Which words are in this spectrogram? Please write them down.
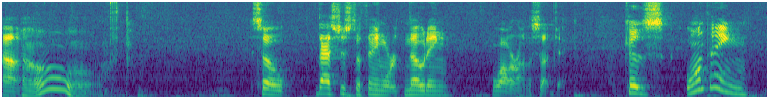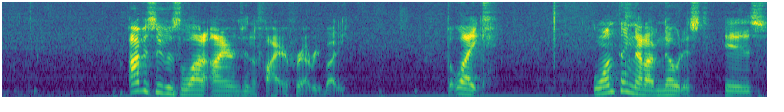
Um, Oh. so that's just a thing worth noting while we're on the subject. Because one thing, obviously, there's a lot of irons in the fire for everybody. But, like, one thing that I've noticed is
